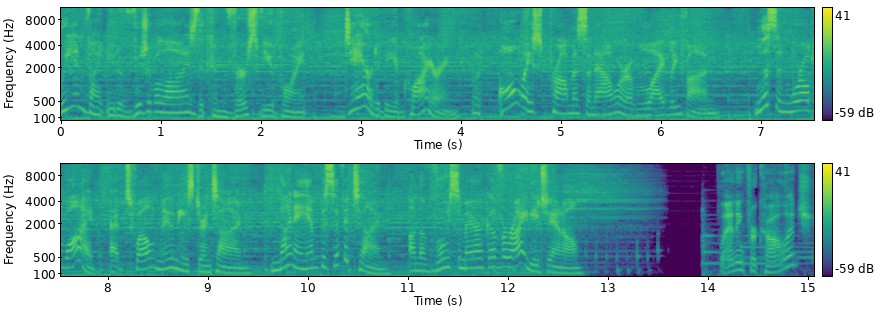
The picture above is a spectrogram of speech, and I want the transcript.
We invite you to visualize the converse viewpoint, dare to be inquiring, but always promise an hour of lively fun. Listen worldwide at 12 noon Eastern Time, 9 a.m. Pacific Time on the Voice America Variety Channel. Planning for college?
